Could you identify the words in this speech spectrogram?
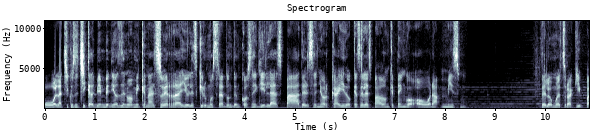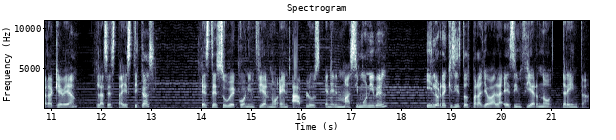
Hola chicos y chicas, bienvenidos de nuevo a mi canal, soy Ray. Hoy les quiero mostrar dónde conseguir la espada del señor caído, que es el espadón que tengo ahora mismo. Te lo muestro aquí para que vean las estadísticas. Este sube con infierno en A+, en el máximo nivel. Y los requisitos para llevarla es infierno 30.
